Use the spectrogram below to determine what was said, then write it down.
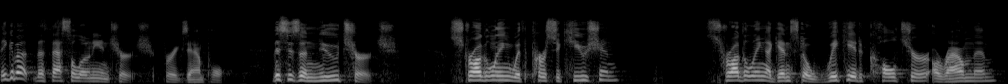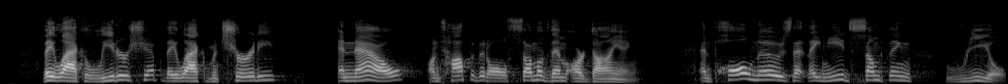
Think about the Thessalonian church, for example. This is a new church struggling with persecution, struggling against a wicked culture around them. They lack leadership, they lack maturity, and now, on top of it all, some of them are dying. And Paul knows that they need something real.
